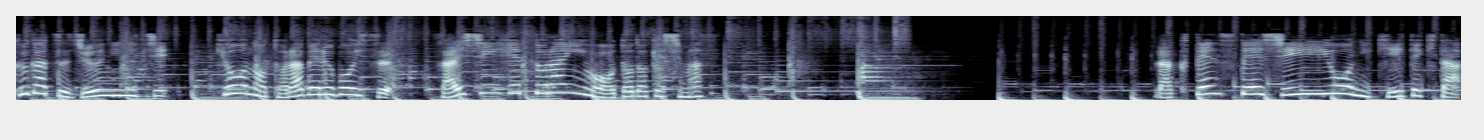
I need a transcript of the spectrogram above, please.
9月12日今日のトラベルボイス最新ヘッドラインをお届けします。楽天ステイ CEO に聞いてきた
